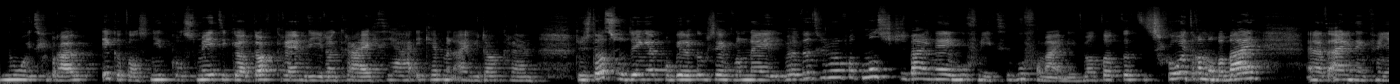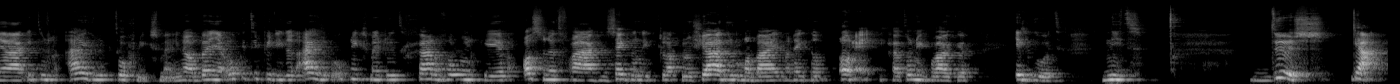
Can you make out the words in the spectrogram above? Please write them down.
nooit gebruik. Ik althans niet. Cosmetica, dagcreme die je dan krijgt. Ja, ik heb mijn eigen dagcreme. Dus dat soort dingen probeer ik ook te zeggen van nee, wilt u er nog wat monstertjes bij? Nee, hoeft niet. Hoeft voor mij niet. Want dat, dat schooit er allemaal bij. En uiteindelijk denk ik van ja, ik doe er eigenlijk toch niks mee. Nou, ben jij ook een type die er eigenlijk ook niks mee doet? Ga de volgende keer, als ze het vragen, zeg dan niet klakloos ja, doe er maar bij. Maar denk dan, oh nee, ik ga het toch niet gebruiken. Ik doe het niet. Dus ja,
